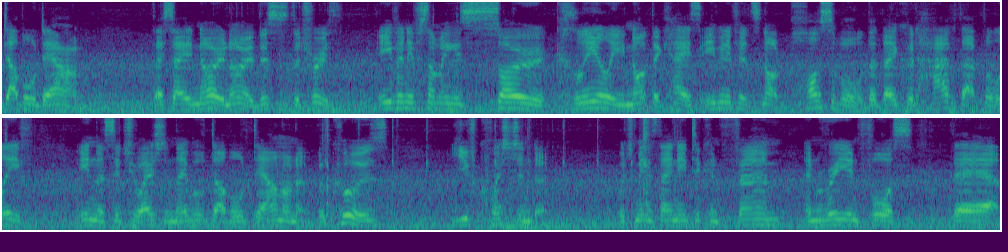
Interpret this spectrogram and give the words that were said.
double down. They say, no, no, this is the truth. Even if something is so clearly not the case, even if it's not possible that they could have that belief in the situation, they will double down on it because you've questioned it, which means they need to confirm and reinforce their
